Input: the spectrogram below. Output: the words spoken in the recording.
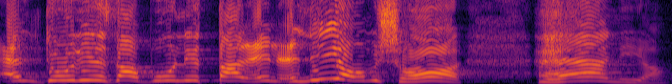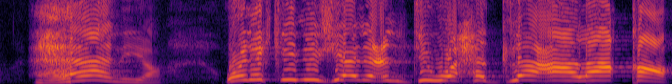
عنده لي زابوني طالعين عليا ومشهور. هانية. هانية. ولكن يجي أنا عندي واحد لا علاقة.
